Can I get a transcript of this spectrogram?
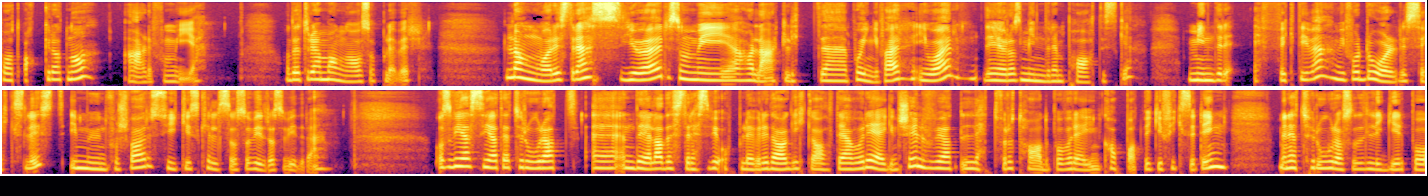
på at akkurat nå er det for mye. Og det tror jeg mange av oss opplever. Langvarig stress gjør, som vi har lært litt eh, på ingefær i år, det gjør oss mindre empatiske, mindre effektive, vi får dårligere sexlyst, immunforsvar, psykisk helse osv. osv. Og så vil jeg si at jeg tror at eh, en del av det stresset vi opplever i dag, ikke alltid er vår egen skyld, for vi har lett for å ta det på vår egen kappe at vi ikke fikser ting. Men jeg tror også det ligger på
